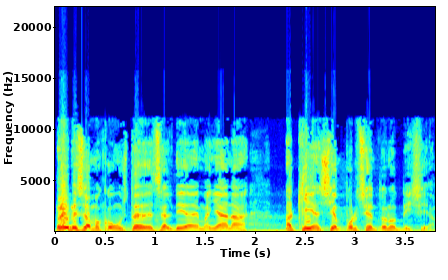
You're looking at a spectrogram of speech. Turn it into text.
Regresamos con ustedes el día de mañana aquí en 100% Noticias.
